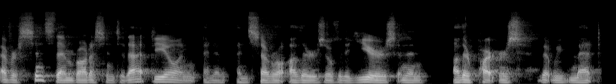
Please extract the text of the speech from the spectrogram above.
ever since then brought us into that deal and, and, and several others over the years. And then other partners that we've met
